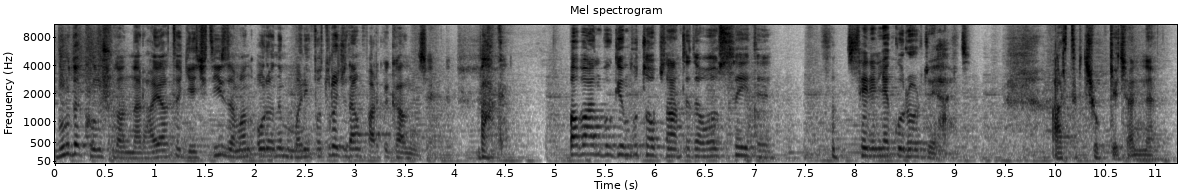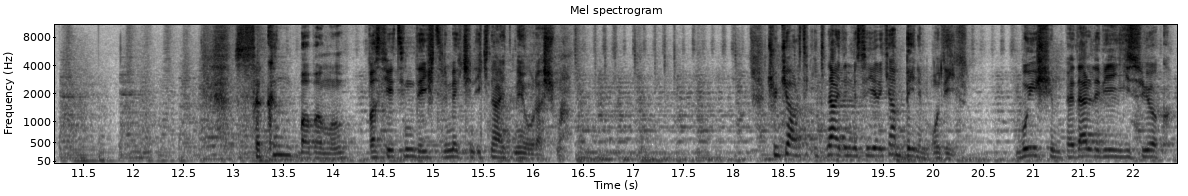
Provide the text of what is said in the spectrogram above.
burada konuşulanlar hayata geçtiği zaman oranın manifaturacıdan farkı kalmayacak. Bak, baban bugün bu toplantıda olsaydı seninle gurur duyardı. Artık çok geç anne. Sakın babamı vasiyetini değiştirmek için ikna etmeye uğraşma. Çünkü artık ikna edilmesi gereken benim, o değil. Bu işin pederle bir ilgisi yok.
